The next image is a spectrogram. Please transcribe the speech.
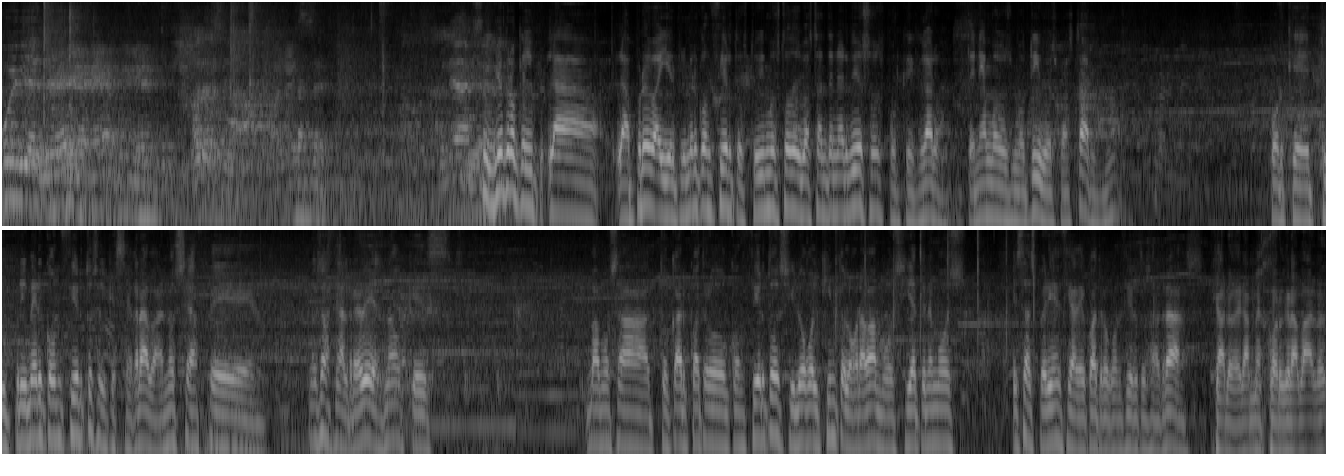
Muy bien, ¿eh? Muy bien. Ahora sí. Sí, yo creo que la, la prueba y el primer concierto estuvimos todos bastante nerviosos porque, claro, teníamos motivos para estarlo, ¿no? Porque tu primer concierto es el que se graba, no se hace, no se hace al revés, ¿no? Que es, vamos a tocar cuatro conciertos y luego el quinto lo grabamos y ya tenemos esa experiencia de cuatro conciertos atrás. Claro, era mejor grabar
